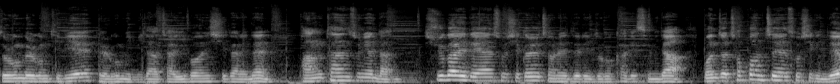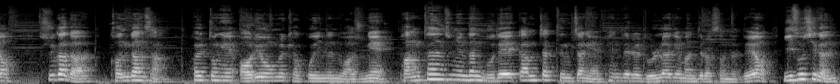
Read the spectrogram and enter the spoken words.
돌곰별곰TV의 별곰입니다. 자, 이번 시간에는 방탄소년단 슈가에 대한 소식을 전해드리도록 하겠습니다. 먼저 첫 번째 소식인데요. 슈가가 건강상 활동에 어려움을 겪고 있는 와중에 방탄소년단 무대에 깜짝 등장해 팬들을 놀라게 만들었었는데요. 이 소식은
